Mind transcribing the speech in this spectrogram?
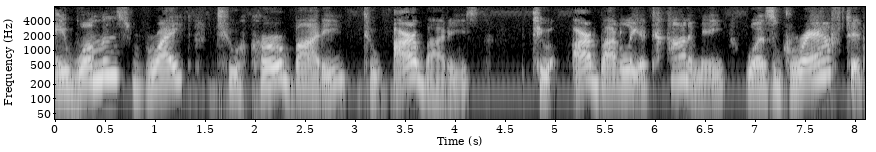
a woman's right to her body, to our bodies, to our bodily autonomy was grafted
